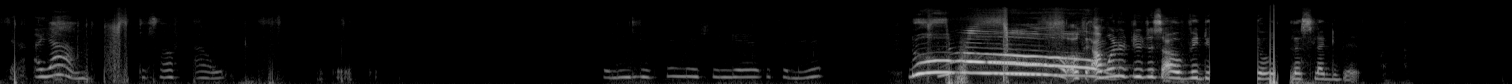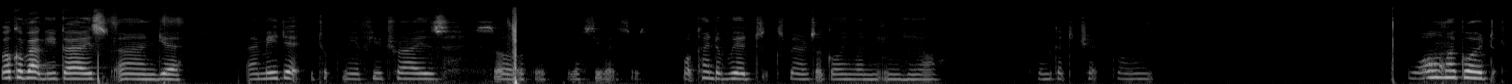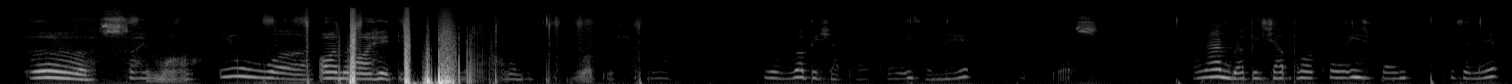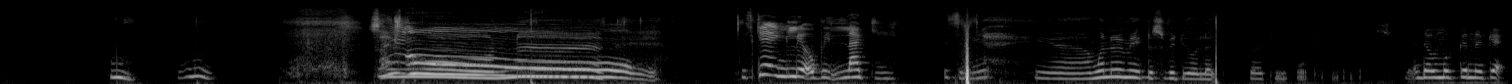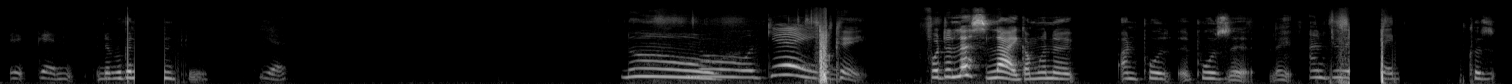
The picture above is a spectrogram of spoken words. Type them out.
Yeah, I am. Just half out. Okay. okay. We're nearly finishing it, isn't it? No. Okay, I'm gonna do this out video. Let's lag a bit. Welcome back, you guys, and yeah, I made it. It took me a few tries. So okay, let's see what it says. What kind of weird experiments are going on in here? Let me get to checkpoint. Oh my god. Ugh, Simon. Ew. Oh no, I hate these. No, I want rubbish. No. You're rubbish at parkour, isn't it? Yes. And I'm rubbish at parkour, isn't isn't it? Ooh. Ooh. Simon. No. It's getting a little bit laggy, isn't it? Yeah, I'm gonna make this video like 30, 40 minutes. Like, And then we're gonna get it again. and then we're gonna do it. Yeah. No. No, again. Okay. For the less lag, I'm gonna unpause uh, pause it, like, And do it. cause,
